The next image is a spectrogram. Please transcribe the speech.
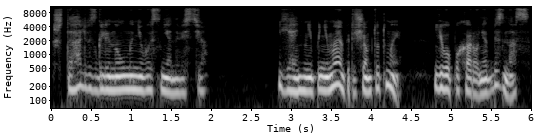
Шталь взглянул на него с ненавистью. Я не понимаю, при чем тут мы? Его похоронят без нас.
